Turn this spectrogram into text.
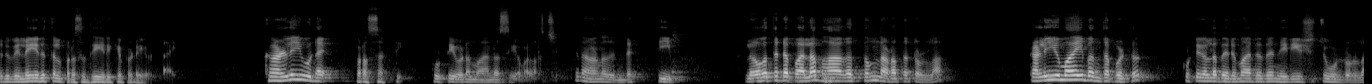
ഒരു വിലയിരുത്തൽ പ്രസിദ്ധീകരിക്കപ്പെടുകയുണ്ടായി. കളിയുടെ പ്രസക്തി കുട്ടിയുടെ മാനസിക വളർച്ച ഇതാണ് ഇതിന്റെ തീം ലോകത്തിന്റെ പല ഭാഗത്തും നടന്നിട്ടുള്ള കളിയുമായി ബന്ധപ്പെട്ട് കുട്ടികളുടെ പെരുമാറ്റത്തെ നിരീക്ഷിച്ചുകൊണ്ടുള്ള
